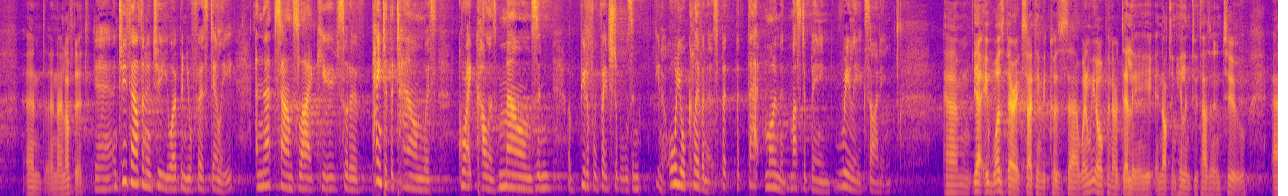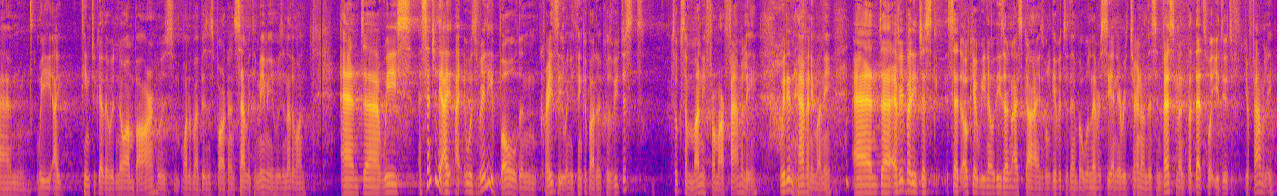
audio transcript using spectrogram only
and and I loved it. Yeah. In 2002, you opened your first deli, and that sounds like you sort of painted the town with great colours, mounds, and uh, beautiful vegetables, and you know all your cleverness. But but that moment must have been really exciting. Um, yeah, it was very exciting because uh, when we opened our deli in Notting Hill in 2002, um, we, I teamed together with Noam Bar, who's one of my business partners, and Sami Tamimi, who's another one. And uh, we essentially, I, I, it was really bold and crazy when you think about it because we just took some money from our family. We didn't have any money. And uh, everybody just said, okay, we know these are nice guys, we'll give it to them, but we'll never see any return on this investment. But that's what you do to your family.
